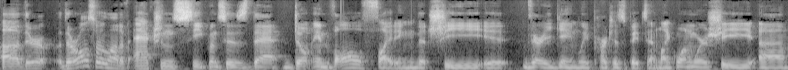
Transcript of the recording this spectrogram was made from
Uh, there, there are also a lot of action sequences that don't involve fighting that she uh, very gamely participates in, like one where she. Uh,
